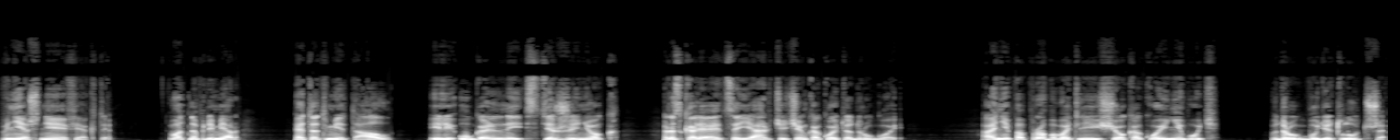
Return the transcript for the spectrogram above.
внешние эффекты. Вот, например, этот металл или угольный стерженек раскаляется ярче, чем какой-то другой. А не попробовать ли еще какой-нибудь? Вдруг будет лучше.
